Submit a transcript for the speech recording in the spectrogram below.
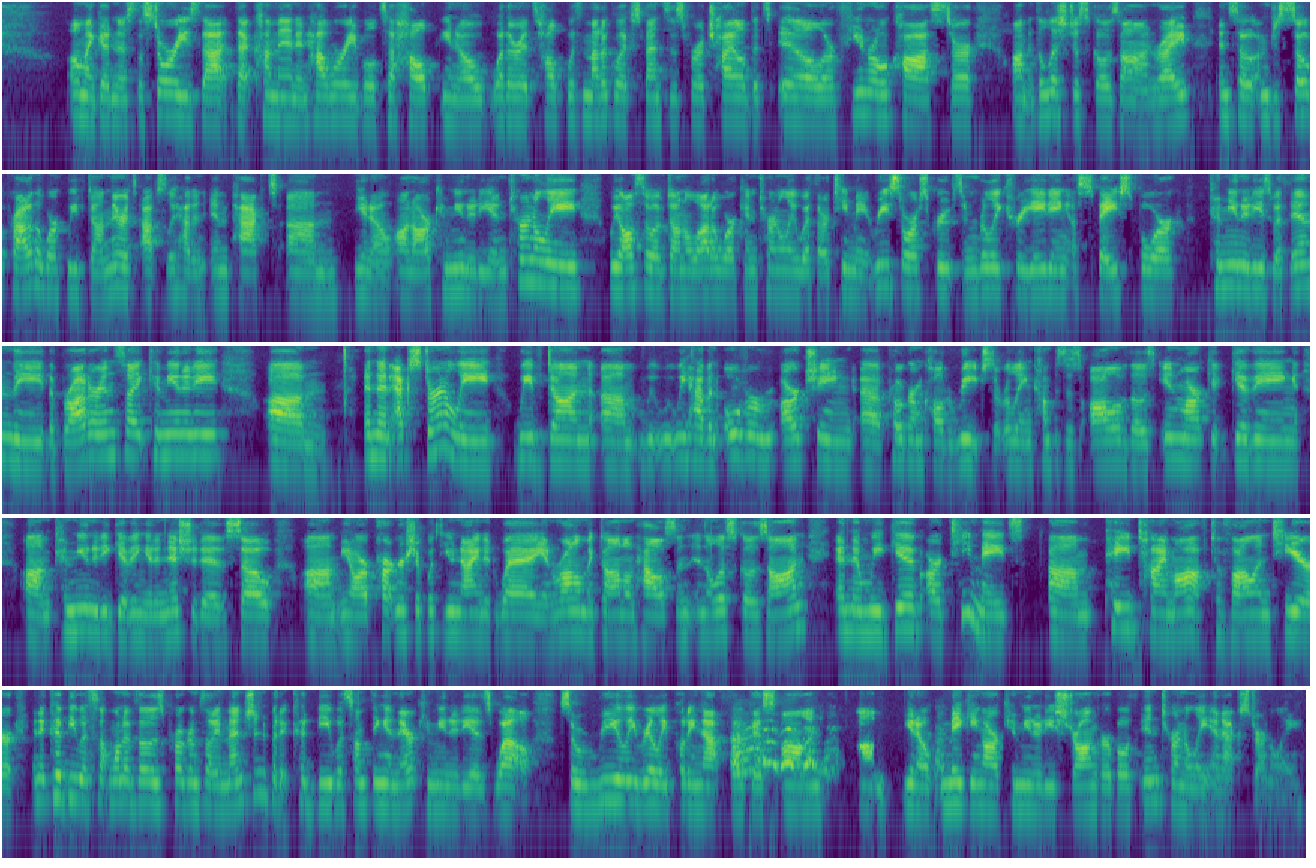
oh my goodness the stories that that come in and how we're able to help you know whether it's help with medical expenses for a child that's ill or funeral costs or um, the list just goes on right? And so i'm just so proud of the work we've done there. It's absolutely had an impact um, you know on our community internally. We also have done a lot of work internally with our teammate resource groups and really creating a space for communities within the the broader insight community. Um, and then externally, we've done, um, we, we, have an overarching uh, program called REACH that really encompasses all of those in market giving, um, community giving and initiatives. So, um, you know, our partnership with United Way and Ronald McDonald House, and, and the list goes on. And then we give our teammates um, paid time off to volunteer. And it could be with some, one of those programs that I mentioned, but it could be with something in their community as well. So really, really putting that focus on, um, you know, making our community stronger, both internally and externally.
